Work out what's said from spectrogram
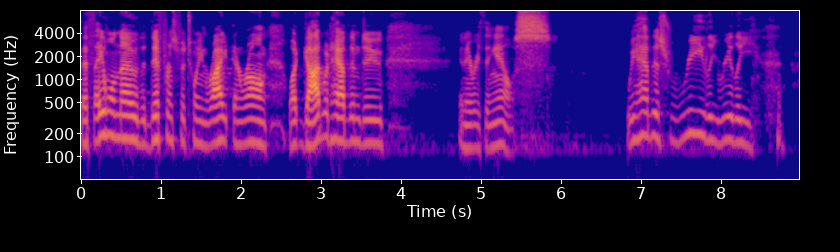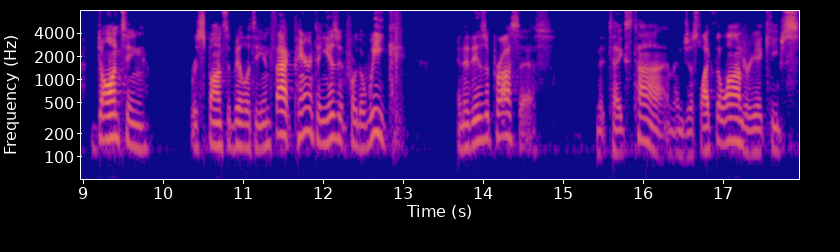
that they will know the difference between right and wrong, what God would have them do, and everything else. We have this really, really daunting responsibility. In fact, parenting isn't for the weak, and it is a process, and it takes time. And just like the laundry, it keeps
